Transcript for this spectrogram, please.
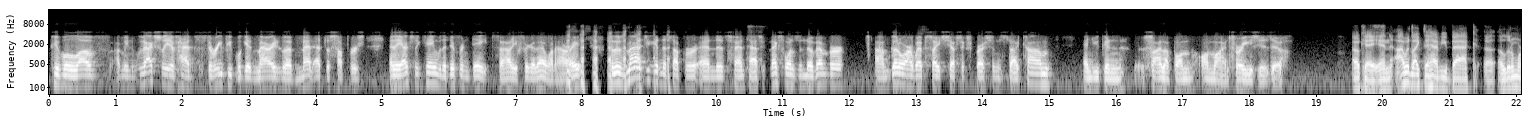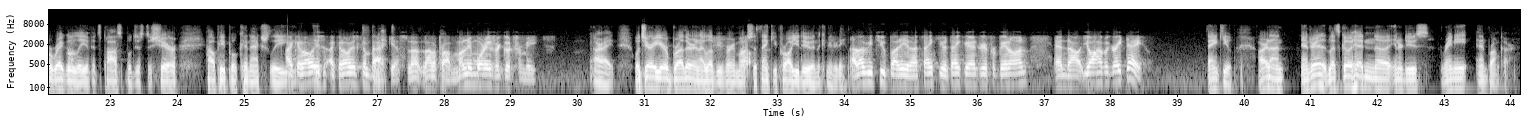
People love I mean, we actually have had three people get married who have met at the suppers, and they actually came with a different date. So how do you figure that one out, right? so there's magic in the supper, and it's fantastic. Next one's in November. Um, go to our website, chefsexpressions.com, and you can sign up on online. It's very easy to do. Okay, and I would like to have you back uh, a little more regularly, if it's possible, just to share how people can actually. I can always, I can always come back. Yes, not not a problem. Monday mornings are good for me. All right. Well, Jerry, you're a brother, and I love you very much. So thank you for all you do in the community. I love you too, buddy, and I thank you, and thank you, Andrea, for being on. And uh, you all have a great day. Thank you. All right, on Andrea, let's go ahead and uh, introduce Rainey and Bronkar.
